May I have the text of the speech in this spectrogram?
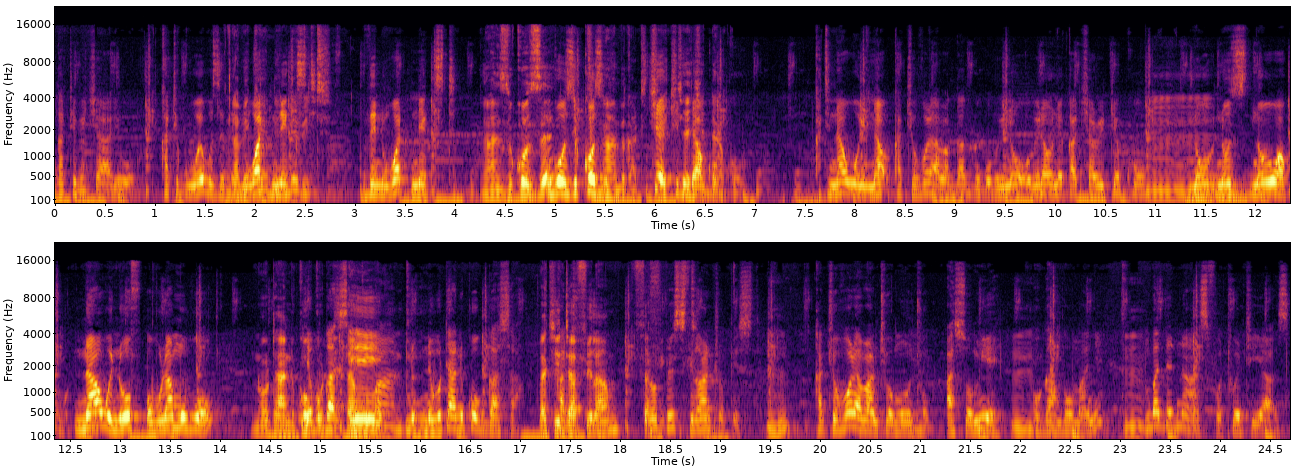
nga tebikyaliwo. Kati guweebuze then what next? ng'ozikoze. ngambe kati nawe olina kati oba olaba abagagga gwo olina obeerawo ne kachariteko Mm, naawe obulamu bwo n'otandika buga- okuddiza eh, ku bantu. ne butandika okugasa. Bakiyita philanthropist? Philanthropist. Kati oba olaba nti omuntu asomye ogamba omanyi mbadde nurse for 20 years.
